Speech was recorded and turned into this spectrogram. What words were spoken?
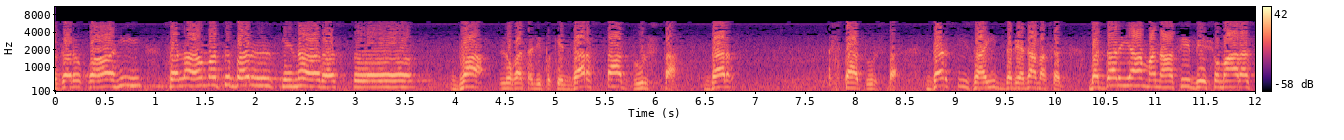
اگر خواهی سلامت بر کنارست دوا لغت دی پکې درستا دورستا در ستا دورستا درسی زائد دریا دا مقصد بدریا منافی بے شمار است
